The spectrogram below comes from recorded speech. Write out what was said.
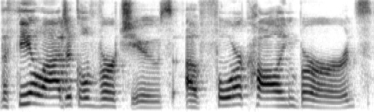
The theological virtues of four calling birds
